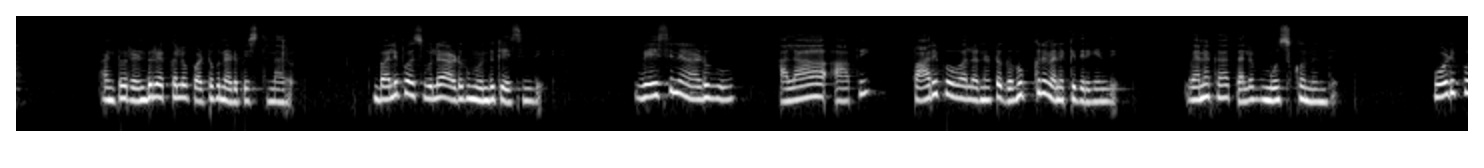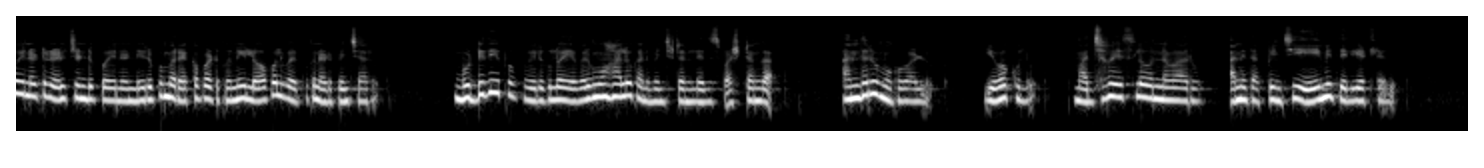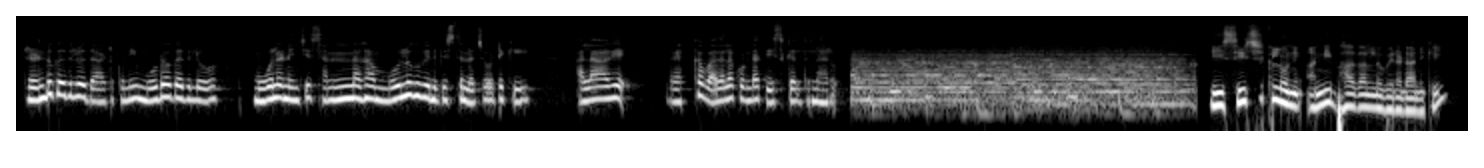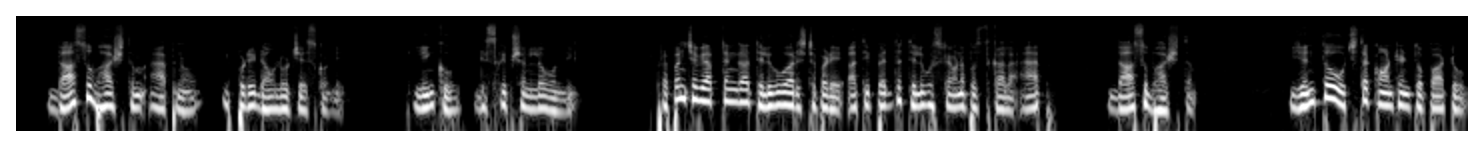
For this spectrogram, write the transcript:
అంటూ రెండు రెక్కలు పట్టుకు నడిపిస్తున్నారు. బలి పశువులే అడుగు ముందుకేసింది. వేసిన అడుగు అలా ఆపి పారిపోవాలన్నట్టు గబుక్కున వెనక్కి తిరిగింది. వెనక తలుపు మూసుకొనుంది. ఓడిపోయినట్టు నిల్చుండిపోయిన నిరుపమ రెక్క పట్టుకుని లోపల వైపుకు నడిపించారు. బుడ్డిదీపపు వెలుగులో ఎవరి మొహాలు కనిపించటం లేదు స్పష్టంగా. అందరూ మగవాళ్ళు యువకులు మధ్య వయసులో ఉన్నవారు అని తప్పించి ఏమీ తెలియట్లేదు. రెండు గదులు దాటుకుని మూడో గదిలో మూల నుంచి సన్నగా మూలుగు వినిపిస్తున్న చోటికి అలాగే రెక్క వదలకుండా తీసుకెళ్తున్నారు. ఈ శీర్షికలోని అన్ని భాగాలను వినడానికి దాసు భాషితం యాప్ను ఇప్పుడే డౌన్లోడ్ చేసుకోండి. లింకు డిస్క్రిప్షన్లో ఉంది. ప్రపంచవ్యాప్తంగా తెలుగువారు ఇష్టపడే అతిపెద్ద తెలుగు శ్రవణ పుస్తకాల యాప్ దాసు భాషితం. ఎంతో ఉచిత కాంటెంట్తో పాటు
